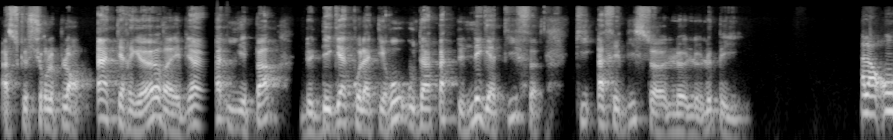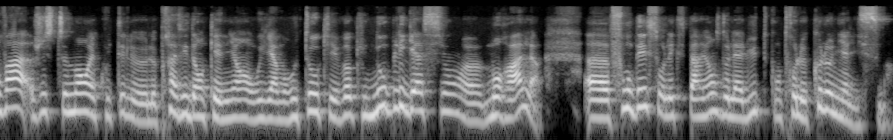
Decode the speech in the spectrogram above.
à ce que sur le plan intérieur, eh bien, il n'y ait pas de dégâts collatéraux ou d'impacts négatifs qui affaiblissent le pays. Alors, on va justement écouter le, président kenyan William Ruto qui évoque une obligation euh, morale euh, fondée sur l'expérience de la lutte contre le colonialisme.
